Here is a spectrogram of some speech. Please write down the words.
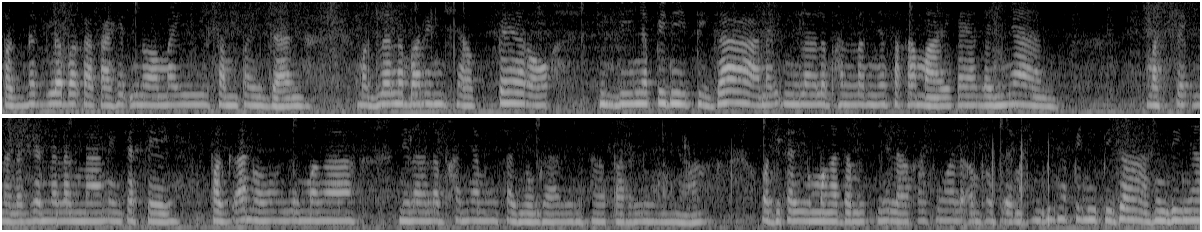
pag naglaba ka kahit no may sampay dyan, maglalaba rin siya, pero hindi niya pinipiga. Nilalabhan lang niya sa kamay, kaya ganyan. Mas safe na lagyan na lang namin kasi pag ano, yung mga nilalabhan niya minsan yung galing sa parlo niya o di kaya yung mga damit nila. Kaso nga lang ang problema hindi niya pinipiga. Hindi niya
